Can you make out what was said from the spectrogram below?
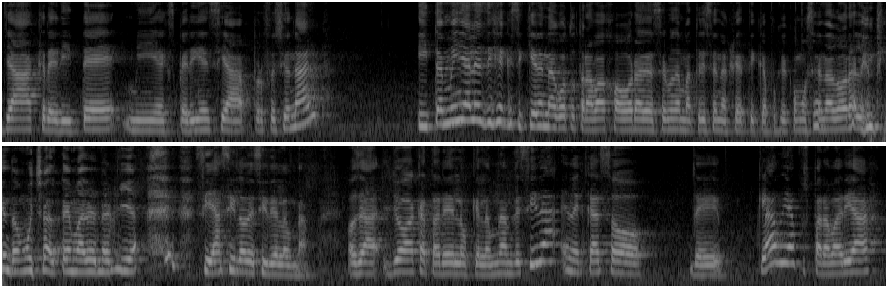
ya acredité mi experiencia profesional y también ya les dije que si quieren hago otro trabajo ahora de hacer una matriz energética, porque como senadora le entiendo mucho al tema de energía, si así lo decide la UNAM. O sea, yo acataré lo que la UNAM decida. En el caso de Claudia, pues para variar,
